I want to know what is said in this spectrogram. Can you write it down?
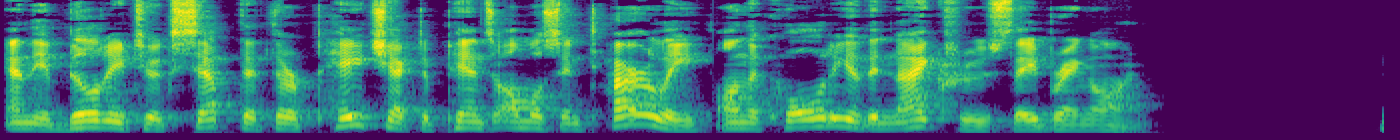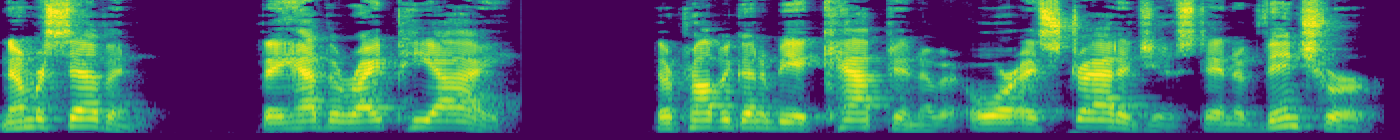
and the ability to accept that their paycheck depends almost entirely on the quality of the night crews they bring on. Number seven, they have the right PI. They're probably going to be a captain of it or a strategist and a venturer.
